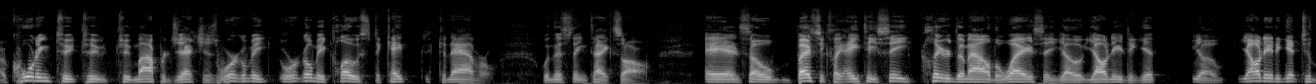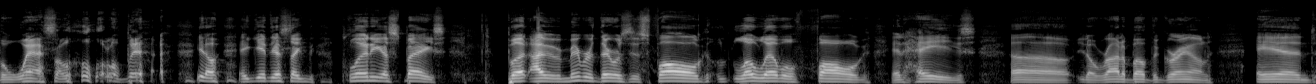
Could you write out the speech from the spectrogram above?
according to to to my projections, we're gonna be we're gonna be close to Cape Canaveral when this thing takes off. And so basically, ATC cleared them out of the way. Said, "Yo, y'all need to get, you know, y'all need to get to the west a little bit, you know, and give this thing plenty of space." But I remember there was this fog, low level fog and haze, uh, you know, right above the ground. And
